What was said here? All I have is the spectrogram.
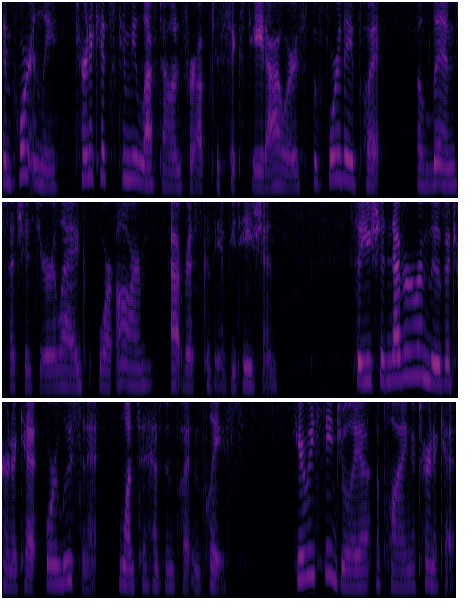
Importantly, tourniquets can be left on for up to 6 to 8 hours before they put a limb, such as your leg or arm, at risk of amputation. So you should never remove a tourniquet or loosen it once it has been put in place. Here we see Julia applying a tourniquet.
